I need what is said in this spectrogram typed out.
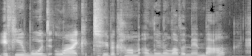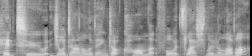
If you would like to become a Lunar Lover member, head to jordanalevine.com forward slash Lunar Lover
